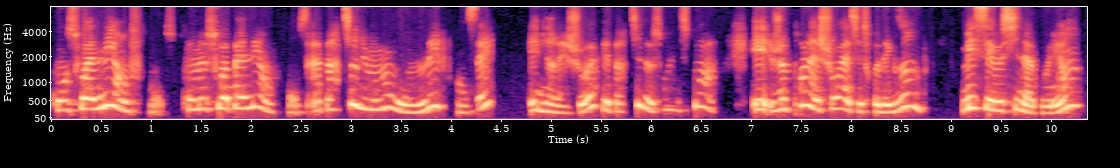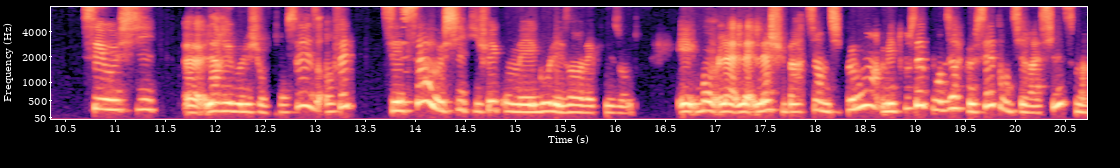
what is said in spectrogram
qu'on soit né en France, qu'on ne soit pas né en France, à partir du moment où on est français, eh bien la Shoah fait partie de son histoire. Et je prends la Shoah à titre d'exemple, mais c'est aussi Napoléon, c'est aussi euh, la Révolution française. En fait, c'est ça aussi qui fait qu'on est égaux les uns avec les autres. Et bon, là, je suis partie un petit peu loin, mais tout ça pour dire que cet antiracisme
